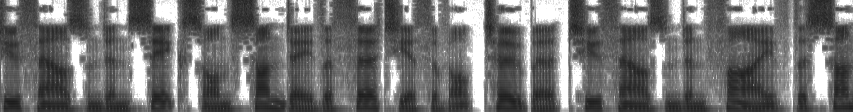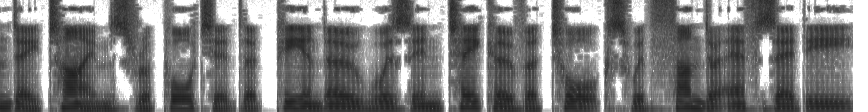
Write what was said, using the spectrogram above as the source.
2006 On Sunday 30 October 2005 The Sunday Times reported that P&O was in takeover talks with Thunder FZE,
